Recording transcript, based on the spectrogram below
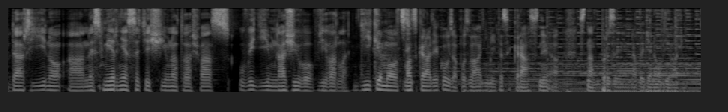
daří, no a nesmírně se těším na to, až vás uvidím naživo v divadle. Díky moc. Moc krát děkuji za pozvání, mějte se krásně a snad brzy na viděnou v divadle.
